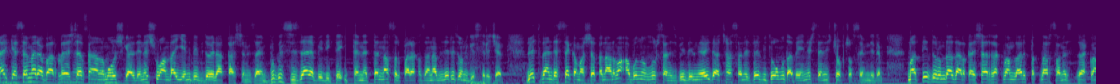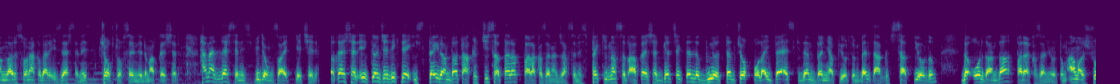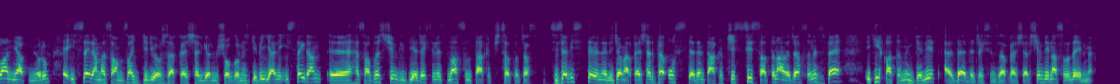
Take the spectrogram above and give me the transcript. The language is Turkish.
Herkese merhaba arkadaşlar kanalıma hoş geldiniz. Şu anda yeni bir videoyla karşınızdayım. Bugün sizlerle birlikte internetten nasıl para kazanabiliriz onu göstereceğim. Lütfen destek amaçlı kanalıma abone olursanız, bildirimleri de açarsanız ve videomu da beğenirseniz çok çok sevinirim. Maddi durumda da arkadaşlar reklamları tıklarsanız, reklamları sona kadar izlerseniz çok çok sevinirim arkadaşlar. Hemen dilerseniz videomuza geçelim. Arkadaşlar ilk öncelikle Instagram'da takipçi satarak para kazanacaksınız. Peki nasıl? Arkadaşlar gerçekten de bu yöntem çok kolay ve eskiden ben yapıyordum. Ben takipçi satıyordum ve oradan da para kazanıyordum. Ama şu an yapmıyorum. E, Instagram hesabımıza giriyoruz arkadaşlar görmüş olduğunuz gibi. Yani Instagram e, hesabı şimdi diyeceksiniz nasıl takipçi satacağız? Size bir site önereceğim arkadaşlar ve o siteden takipçi siz satın alacaksınız ve iki katının gelir elde edeceksiniz arkadaşlar. Şimdi nasıl değil mi?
